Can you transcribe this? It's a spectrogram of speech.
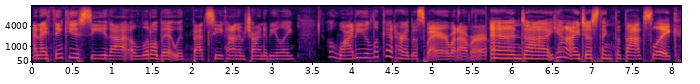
and I think you see that a little bit with Betsy kind of trying to be like, oh, why do you look at her this way or whatever? And uh, yeah, I just think that that's like,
